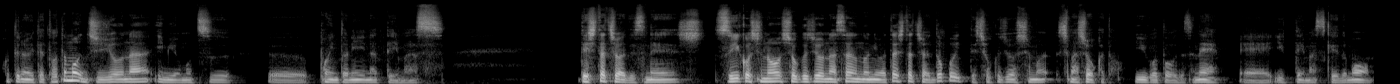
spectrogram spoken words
ことにおいてとても重要な意味を持つポイントになっています。弟子たちはですね、水越しの食事をなさるのに私たちはどこ行って食事をしましょうかということをですね、えー、言っていますけれども、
